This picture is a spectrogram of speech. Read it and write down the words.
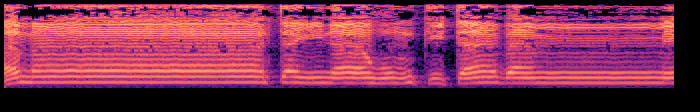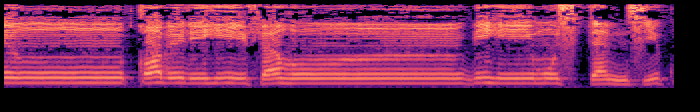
أما آتيناهم كتابا من قبله فهم به مستمسكون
